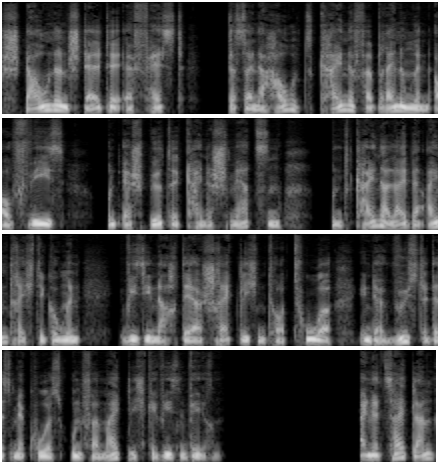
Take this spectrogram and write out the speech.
Staunend stellte er fest, dass seine Haut keine Verbrennungen aufwies, und er spürte keine Schmerzen und keinerlei Beeinträchtigungen, wie sie nach der schrecklichen Tortur in der Wüste des Merkurs unvermeidlich gewesen wären. Eine Zeit lang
